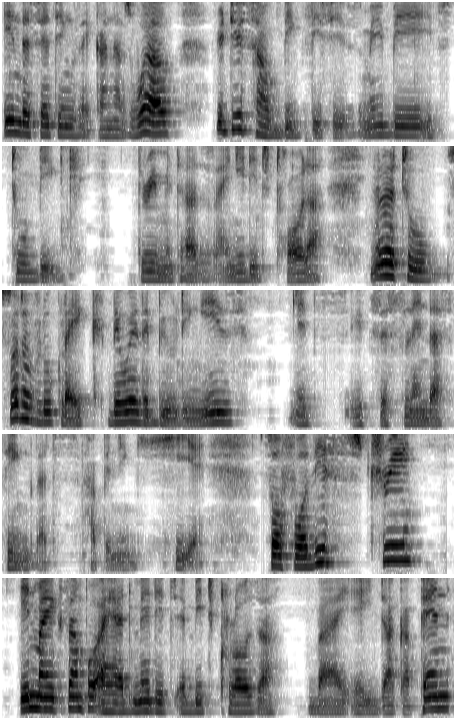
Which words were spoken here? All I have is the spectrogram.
in the settings I can as well reduce how big this is. Maybe it's too big three meters I need it taller. In order to sort of look like the way the building is it's it's a slender thing that's happening here. So for this tree in my example I had made it a bit closer by a darker pen.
